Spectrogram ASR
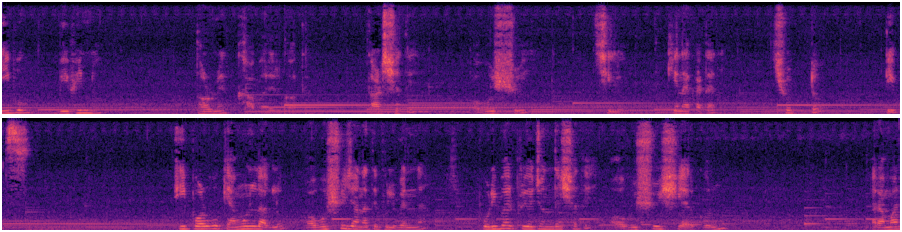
এবং বিভিন্ন ধরনের খাবারের কথা। তার সাথে অবশ্যই ছিল কেনাকাটার ছোট্ট টিপস। এই পর্ব কেমন লাগল অবশ্যই জানাতে ভুলবেন না। পরিবার প্রিয়জনদের সাথে অবশ্যই শেয়ার করুন। আর আমার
